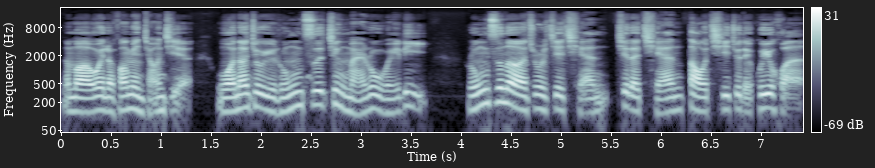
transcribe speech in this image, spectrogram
那么为了方便讲解，我呢就以融资净买入为例。融资呢就是借钱，借的钱到期就得归还，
